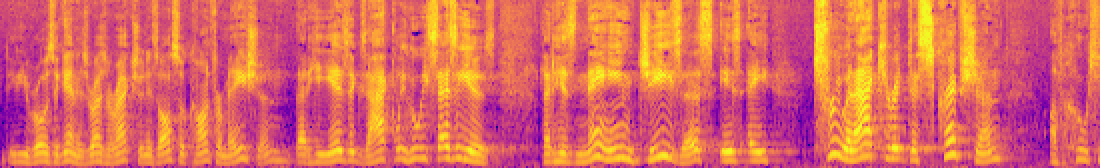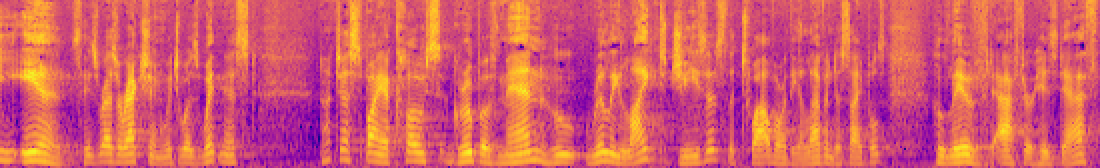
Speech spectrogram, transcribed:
Indeed, he rose again. His resurrection is also confirmation that he is exactly who he says he is. That his name, Jesus, is a true and accurate description of who he is. His resurrection, which was witnessed not just by a close group of men who really liked Jesus, the 12 or the 11 disciples who lived after his death,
